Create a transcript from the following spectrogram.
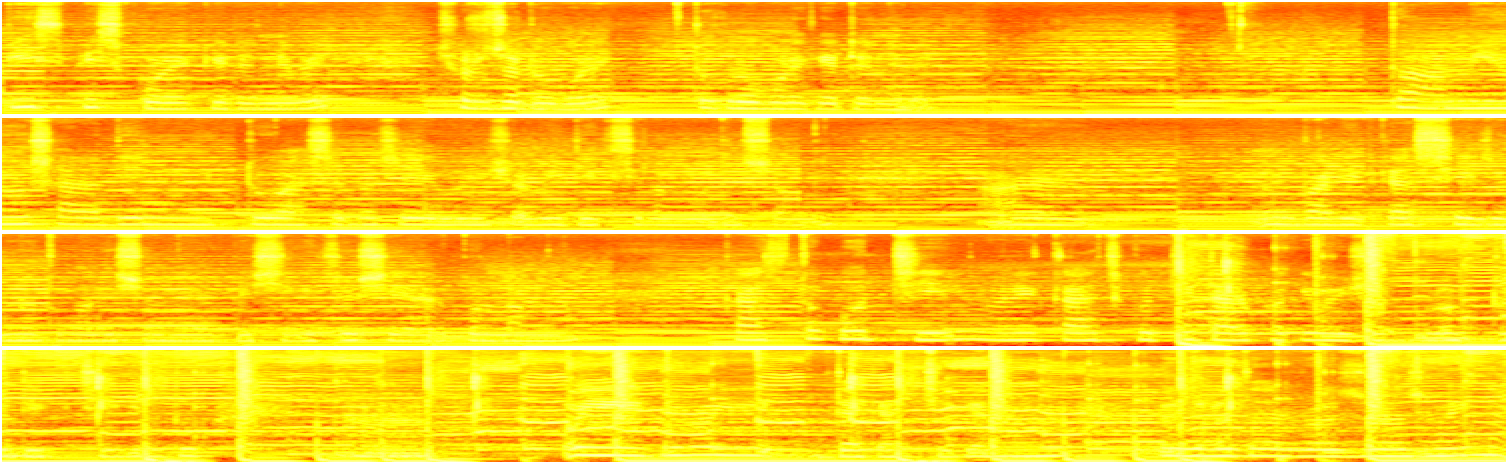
পিস পিস করে কেটে নেবে, ছোট ছোট করে, টুকরো করে কেটে নেবে। তো আমিও সারাদিন একটু আশেপাশে ওই সবই দেখছিলাম ওদের সঙ্গে। আর বাড়ির কাজ সেই জন্য তোমাদের সঙ্গে বেশি কিছু শেয়ার করলাম না। কাজ তো করছি মানে কাজ করছি, তার ফাঁকে ওই সবগুলো একটু দেখছি, কিন্তু ওইগুলোই দেখাচ্ছি কেন ওইগুলো তো আর রোজ রোজ হয় না,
